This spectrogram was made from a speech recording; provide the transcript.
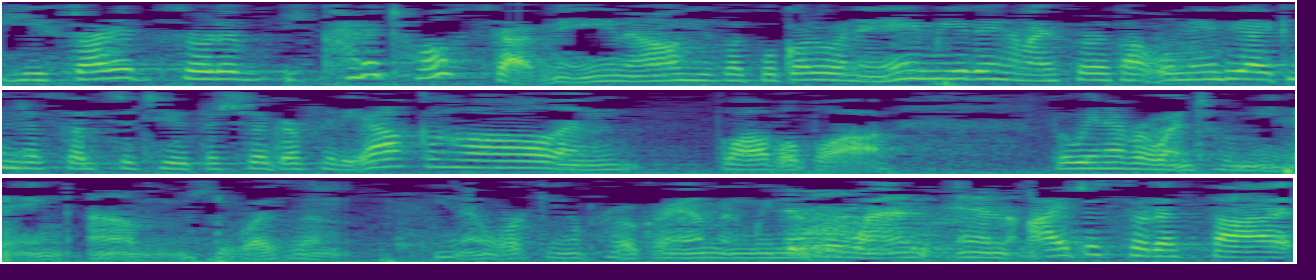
he started sort of, he kind of 12 stepped me, you know. He's like, we'll go to an AA meeting. And I sort of thought, well, maybe I can just substitute the sugar for the alcohol and blah, blah, blah. But we never went to a meeting. Um, he wasn't, you know, working a program and we never went. And I just sort of thought,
